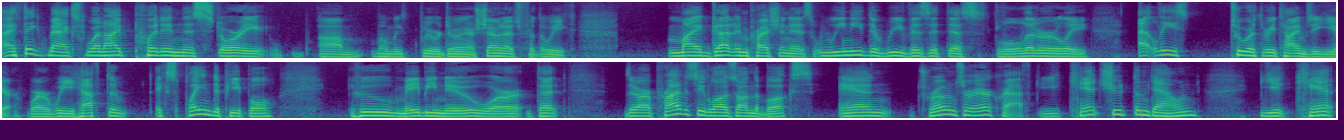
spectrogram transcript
I think Max, when I put in this story um, when we we were doing our show notes for the week, my gut impression is we need to revisit this literally at least two or three times a year, where we have to explain to people who maybe knew or that there are privacy laws on the books and drones are aircraft. You can't shoot them down you can't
